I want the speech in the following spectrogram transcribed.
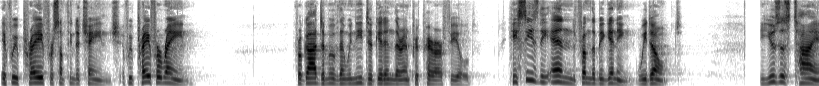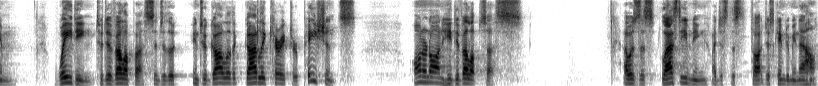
If we pray for something to change, if we pray for rain, for God to move, then we need to get in there and prepare our field. He sees the end from the beginning. We don't. He uses time waiting to develop us into, the, into godly, godly character, patience. On and on, He develops us. I was this last evening, I just, this thought just came to me now.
